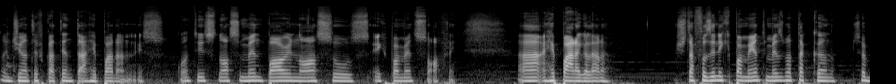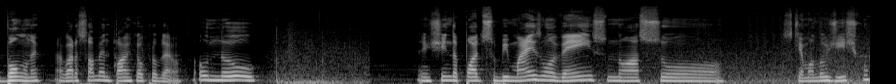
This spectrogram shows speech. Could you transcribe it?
não adianta ficar tentar reparando isso. Enquanto isso, nosso manpower e nossos equipamentos sofrem. Ah, repara, galera está fazendo equipamento mesmo atacando. Isso é bom, né? Agora só manpower que é o problema. Oh, no. A gente ainda pode subir mais uma vez nosso esquema logístico.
